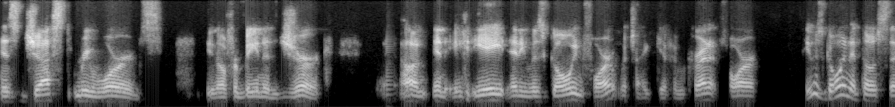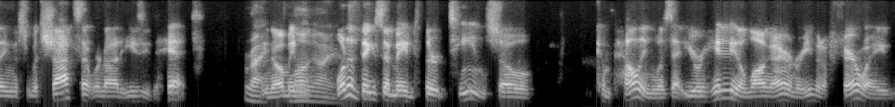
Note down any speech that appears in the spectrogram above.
his just rewards, you know, for being a jerk on in 88 and he was going for it, which I give him credit for. He was going at those things with shots that were not easy to hit. Right. You know, I mean, one of the things that made 13 so compelling was that you were hitting a long iron or even a fairway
